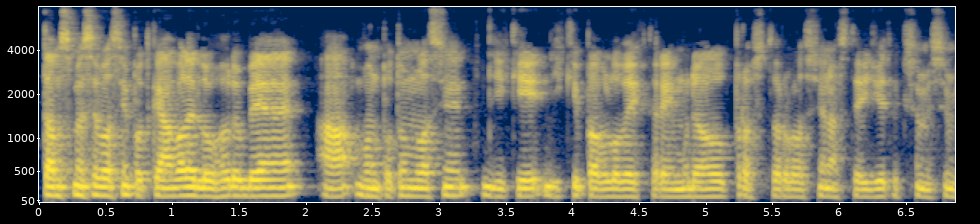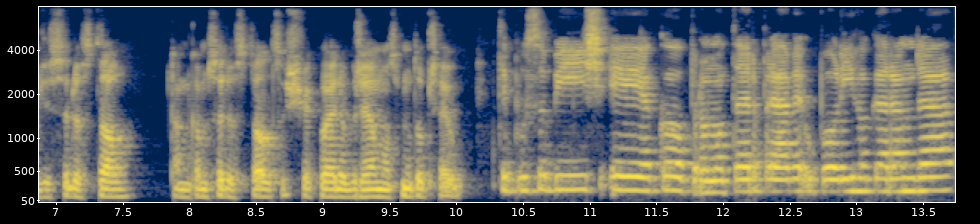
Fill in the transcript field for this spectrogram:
tam jsme se vlastně potkávali dlouhodobě a on potom vlastně díky, díky Pavlovi, který mu dal prostor vlastně na stage, tak si myslím, že se dostal tam, kam se dostal, což jako je dobře a moc mu to přeju. Ty působíš i jako promotér právě u Polího Garanda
